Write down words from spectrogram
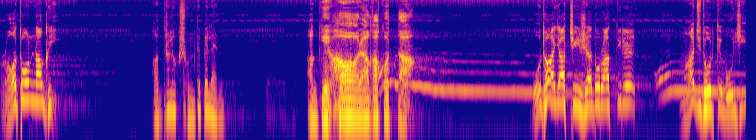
রতন নাকি? ভদ্রলোক শুনতে পেলেন। আগে হর আগা কর্তা কোথায় যাচ্ছিস এত রাত্রিরে? মাছ ধরতে বুঝি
